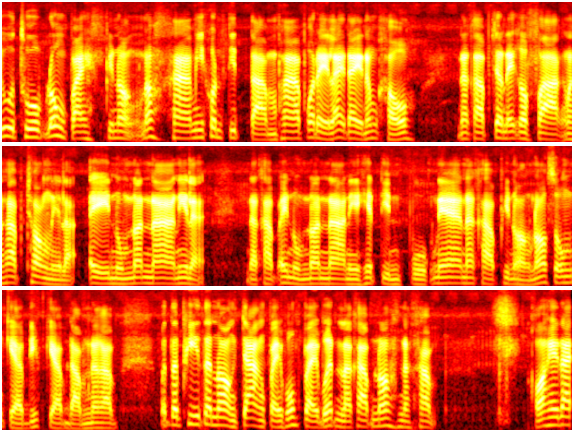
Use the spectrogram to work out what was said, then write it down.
YouTube ลงไปพี่น้องเนาะหามีคนติดตามพาพ่อได้รายได้น้ำเขานะครับจังไดก็ฝากนะครับ ช่องนี่แหละไอ้หนุ่มนอนนานี่แหละ นะครับไอ้หนุ่มนอนนานี่เฮ็ดดินปลูกแน่นะครับพี่น้องนาะทรงแกบดิบแกบดำนะครับวัตพี่ตะน้องจ้างไปผมไปเบิดละครับเนาะนะครับ ขอให้ได้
